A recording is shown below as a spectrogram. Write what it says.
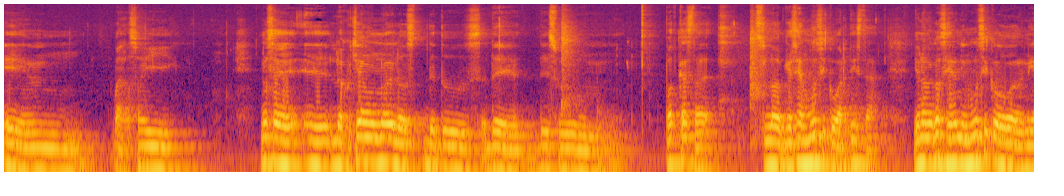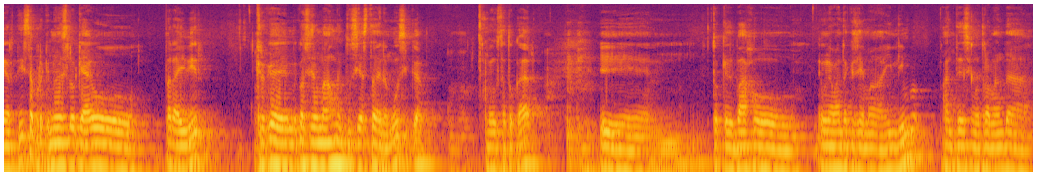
Eh, bueno, soy. No sé, eh, lo escuché en uno de los de tus de, de su podcast, es lo que es ser músico o artista. Yo no me considero ni músico ni artista porque no es lo que hago para vivir. Creo que me considero más un entusiasta de la música. Me gusta tocar. Eh, toqué el bajo en una banda que se llama In Limbo. Antes en otra banda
